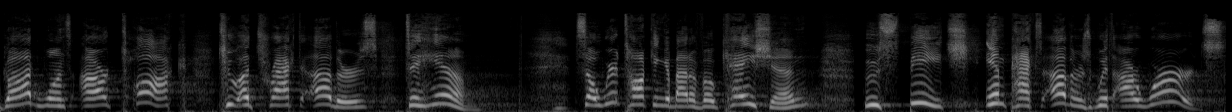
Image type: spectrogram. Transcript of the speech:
God wants our talk to attract others to Him. So, we're talking about a vocation whose speech impacts others with our words.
